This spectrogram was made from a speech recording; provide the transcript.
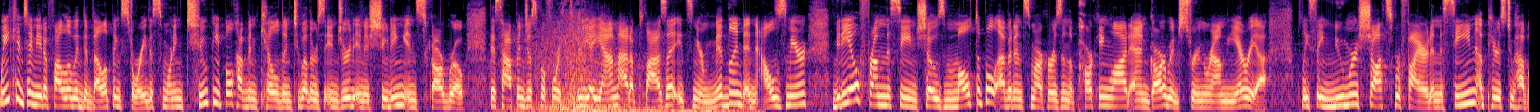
We continue to follow a developing story. This morning, two people have been killed and two others injured in a shooting in Scarborough. This happened just before 3 a.m. at a plaza. It's near Midland and Ellesmere. Video from the scene shows multiple evidence markers in the parking lot and garbage strewn around the area. Police say numerous shots were fired, and the scene appears to have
